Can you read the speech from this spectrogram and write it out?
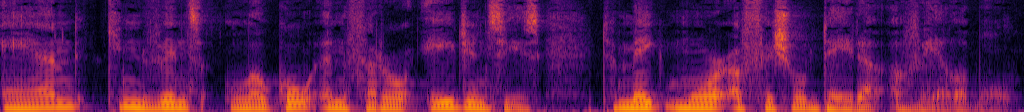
and convince local and federal agencies to make more official data available.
